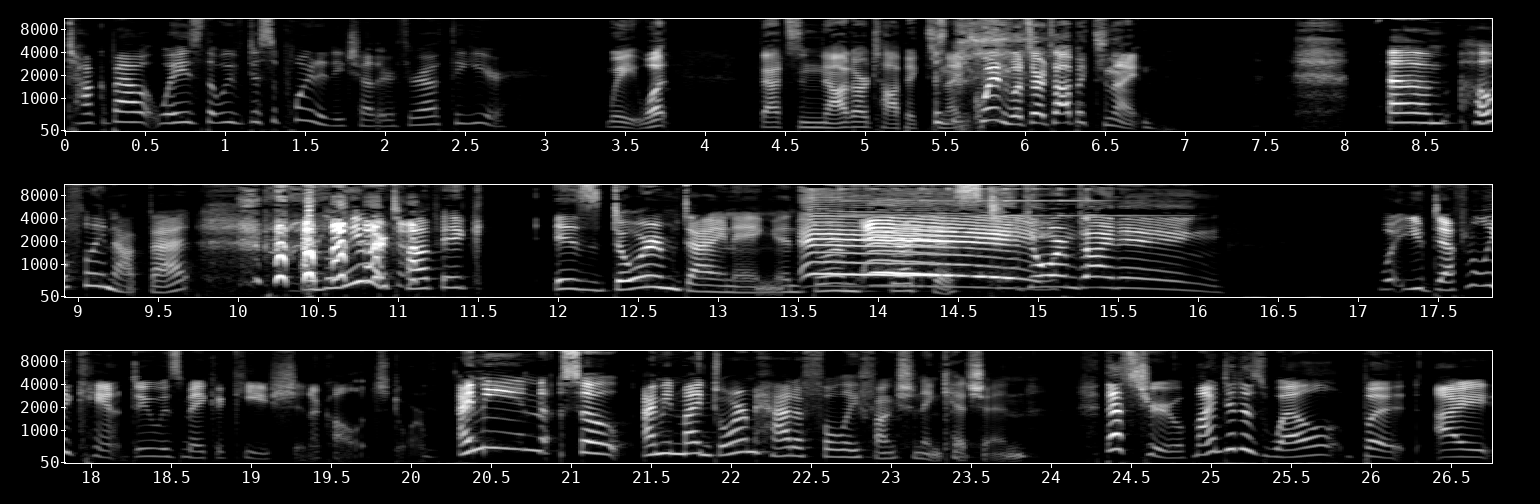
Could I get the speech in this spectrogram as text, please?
talk about ways that we've disappointed each other throughout the year. Wait, what? That's not our topic tonight. Quinn, what's our topic tonight? Um, hopefully not that. I believe our topic is dorm dining and dorm breakfast. Hey, dorm dining. What you definitely can't do is make a quiche in a college dorm. I mean, so I mean, my dorm had a fully functioning kitchen. That's true. Mine did as well, but I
